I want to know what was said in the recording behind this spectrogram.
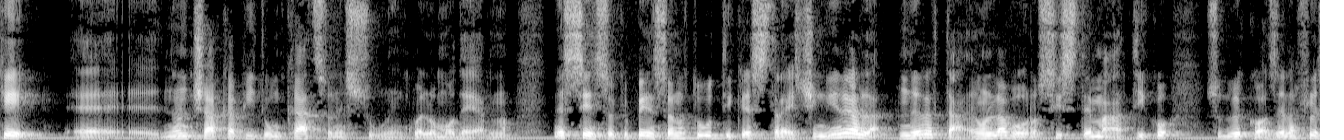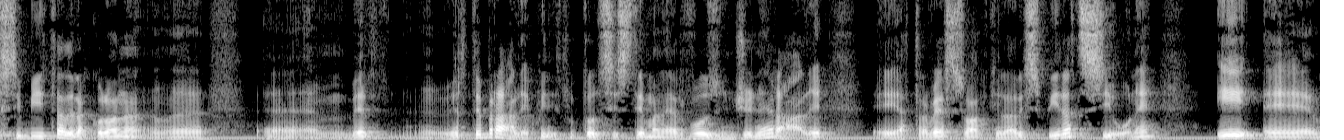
che eh, non ci ha capito un cazzo nessuno in quello moderno, nel senso che pensano tutti che stretching. In realtà, in realtà è un lavoro sistematico su due cose, la flessibilità della colonna eh, eh, vertebrale, quindi tutto il sistema nervoso in generale, attraverso anche la respirazione, e eh,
